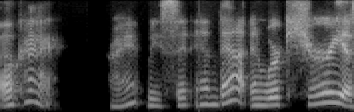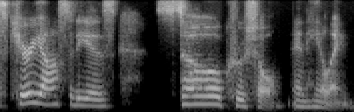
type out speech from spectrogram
Okay right? We sit in that and we're curious. Curiosity is so crucial in healing,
